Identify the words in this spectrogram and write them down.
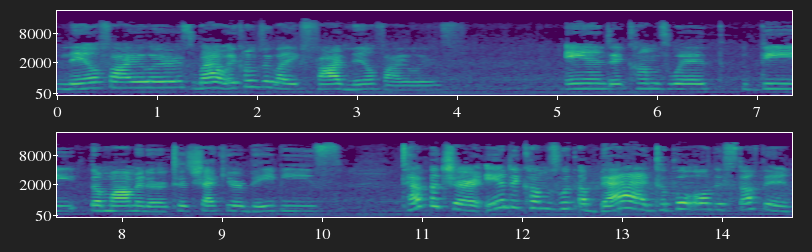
nail filers. Wow it comes with like five nail filers. And it comes with the thermometer to check your baby's temperature and it comes with a bag to put all this stuff in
